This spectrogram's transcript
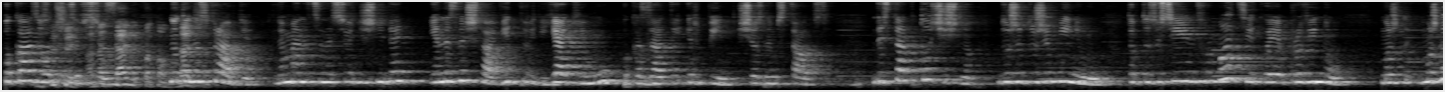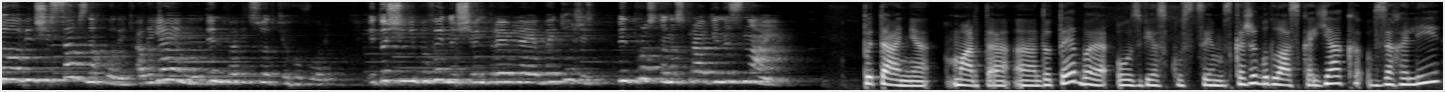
показувати Слушай, це все, сядет потом. ну то насправді для мене це на сьогоднішній день я не знайшла відповіді, як йому показати ірпінь, що з ним сталося. Десь так точечно, дуже дуже мінімум. Тобто, з усієї інформації, яка є про війну, можливо, він щось сам знаходить, але я йому 1-2% говорю. І то, що ніби видно, що він проявляє байдужість, він просто насправді не знає. Питання, Марта, е, до тебе у зв'язку з цим. Скажи, будь ласка, як взагалі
